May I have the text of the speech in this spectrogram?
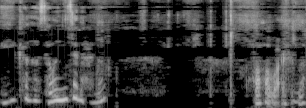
哎，看看彩虹鱼在哪呢？好好玩是吧？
